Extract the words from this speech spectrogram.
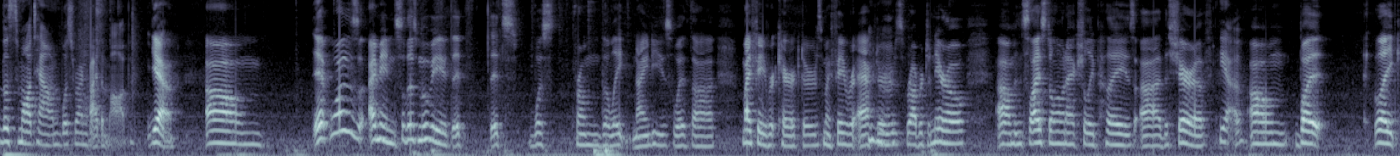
the small town was run by the mob. Yeah. Um it was I mean, so this movie it it's was from the late 90s with uh my favorite characters, my favorite actors, Robert De Niro, um and Sly Stallone actually plays uh the sheriff. Yeah. Um but like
